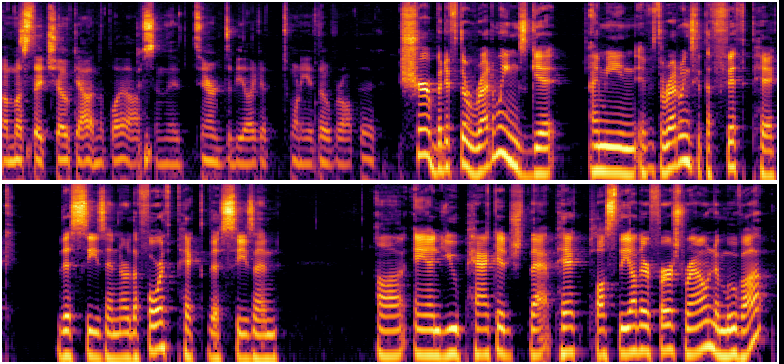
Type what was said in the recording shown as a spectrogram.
unless they choke out in the playoffs and it turns to be like a twentieth overall pick. Sure, but if the Red Wings get, I mean, if the Red Wings get the fifth pick this season or the fourth pick this season, uh, and you package that pick plus the other first round to move up,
